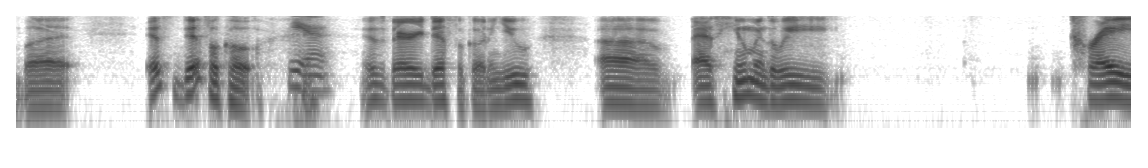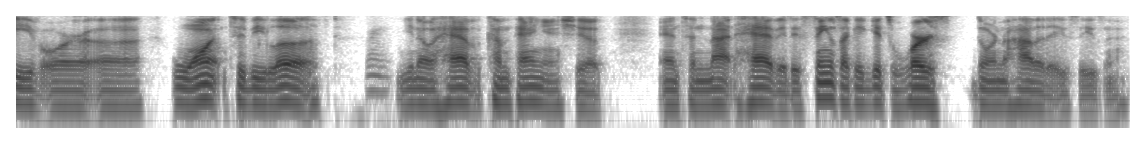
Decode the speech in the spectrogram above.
But it's difficult. Yeah. It's very difficult. And you uh as humans, we crave or uh, want to be loved, right. you know, have companionship and to not have it. It seems like it gets worse during the holiday season.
